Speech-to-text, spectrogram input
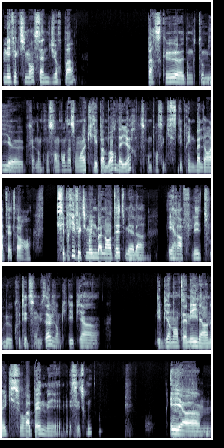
Mais effectivement, ça ne dure pas. Parce que euh, donc Tommy, euh, donc on se rend compte à ce moment-là qu'il n'est pas mort d'ailleurs, parce qu'on pensait qu'il s'était pris une balle dans la tête. Alors, il s'est pris effectivement une balle dans la tête, mais elle a éraflé tout le côté de son visage, donc il est bien, il est bien entamé. Il a un œil qui s'ouvre à peine, mais, c'est tout. Et, euh,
